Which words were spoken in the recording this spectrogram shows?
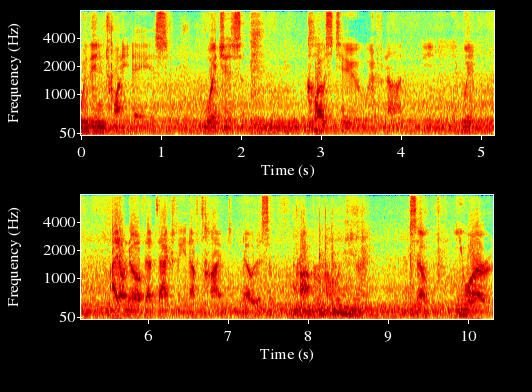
within 20 days, which is close to, if not, I don't know if that's actually enough time to notice a proper public hearing. So you are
